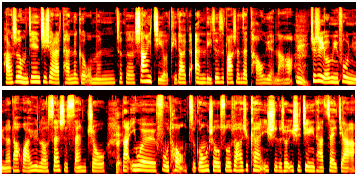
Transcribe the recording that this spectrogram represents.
好，老师，我们今天继续来谈那个我们这个上一集有提到一个案例，这是发生在桃园了哈。嗯，就是有一名妇女呢，她怀孕了三十三周，对，那因为腹痛、子宫收缩，所以她去看医师的时候，医师建议她在家。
